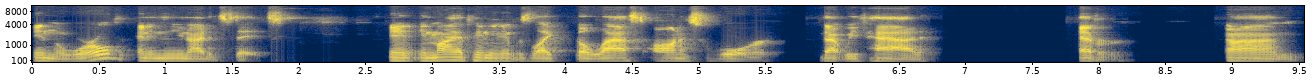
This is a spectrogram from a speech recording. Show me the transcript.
in the world and in the United States. In, in my opinion, it was like the last honest war that we've had ever. Um,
